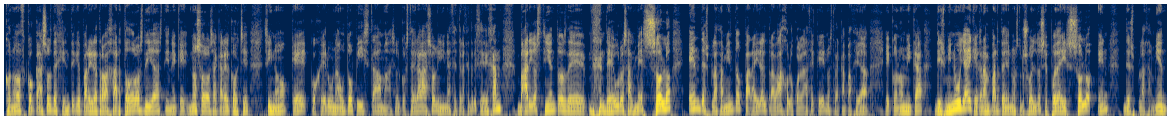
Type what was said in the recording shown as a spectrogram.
Conozco casos de gente que para ir a trabajar todos los días tiene que no solo sacar el coche, sino que coger una autopista, más el coste de la gasolina, etcétera, etcétera, y se dejan varios cientos de, de euros al mes solo en desplazamiento para ir al trabajo, lo cual hace que nuestra capacidad económica disminuya y que gran parte de nuestro sueldo se pueda ir solo en desplazamiento.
